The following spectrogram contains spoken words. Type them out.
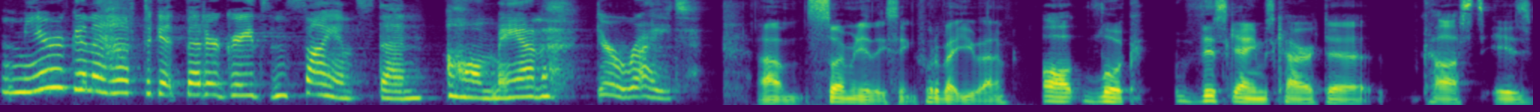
You're gonna have to get better grades in science then. Oh man, you're right. Um, so many of these things. What about you, Adam? Oh, look, this game's character cast is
